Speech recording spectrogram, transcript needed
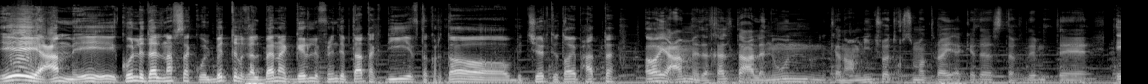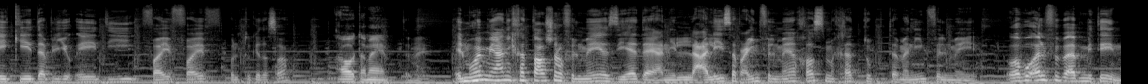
إيه يا عم إيه إيه كل ده لنفسك؟ والبت الغلبانة ال girlfriend بتاعتك دي افتكرتها بتشيرت طيب حتى؟ آه يا عم دخلت على نون كانوا عاملين شوية خصومات رايقة كده استخدمت A K W A D 55 قلته كده صح؟ آه تمام. تمام. المهم يعني خدت 10% زيادة يعني اللي عليه 70% خصم خدته ب 80% وأبو 1000 بقى ب 200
